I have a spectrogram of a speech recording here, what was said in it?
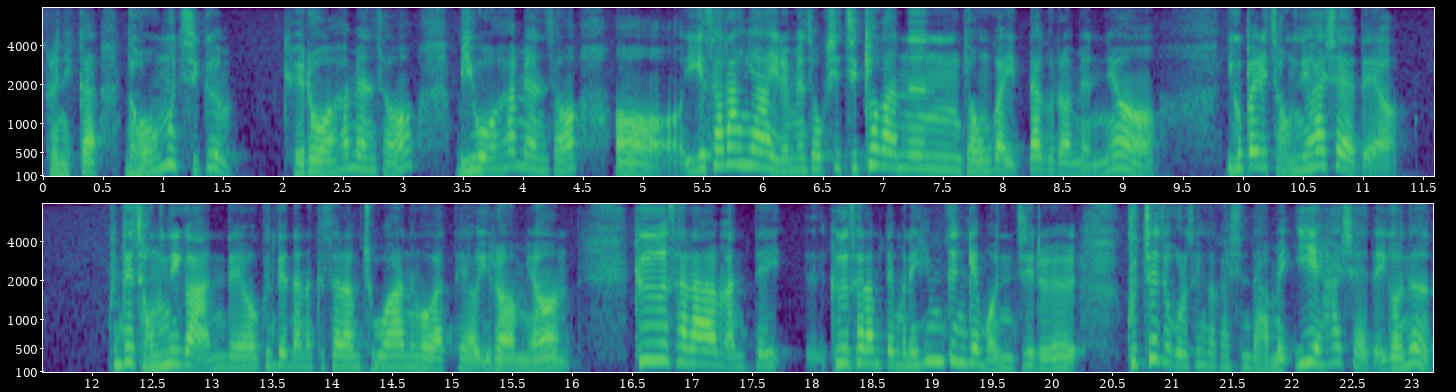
그러니까 너무 지금 괴로워하면서 미워하면서 어 이게 사랑이야 이러면서 혹시 지켜가는 경우가 있다 그러면요 이거 빨리 정리하셔야 돼요. 근데 정리가 안 돼요. 근데 나는 그 사람 좋아하는 것 같아요. 이러면 그 사람한테 그 사람 때문에 힘든 게 뭔지를 구체적으로 생각하신 다음에 이해하셔야 돼. 이거는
